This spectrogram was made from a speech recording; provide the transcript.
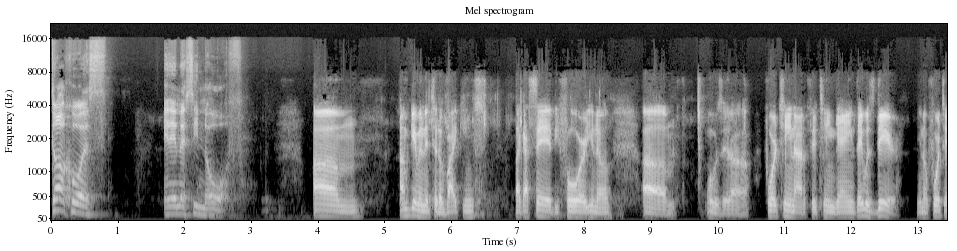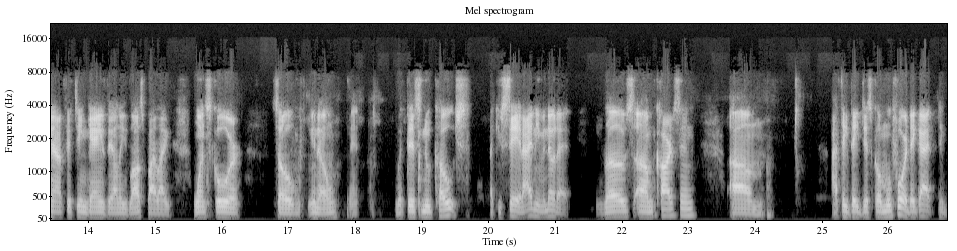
dark horse and NFC North? Um, I'm giving it to the Vikings. Like I said before, you know, um, what was it? Uh, 14 out of 15 games. They was there. You know, 14 out of 15 games. They only lost by like one score. So, you know, with this new coach, like you said, I didn't even know that. He loves um, Carson. Um, I think they just go move forward. They got the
